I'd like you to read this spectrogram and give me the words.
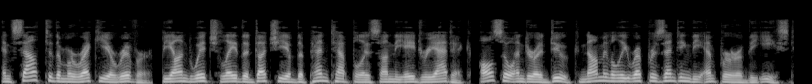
and south to the Marecchia River, beyond which lay the Duchy of the Pentapolis on the Adriatic, also under a duke nominally representing the Emperor of the East.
